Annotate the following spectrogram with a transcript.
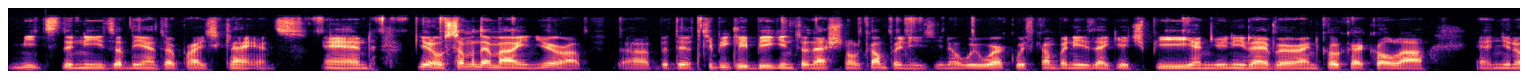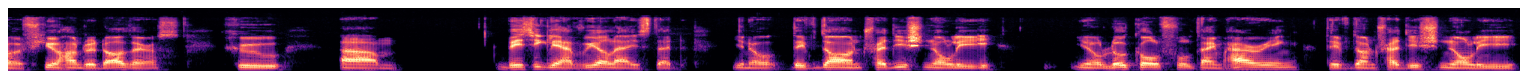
meets the needs of the enterprise clients. And you know, some of them are in Europe, uh, but they're typically big international companies. You know, we work with companies like HP and Unilever and Coca-Cola and you know a few hundred others who um, basically have realized that you know they've done traditionally you know local full-time hiring. They've done traditionally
